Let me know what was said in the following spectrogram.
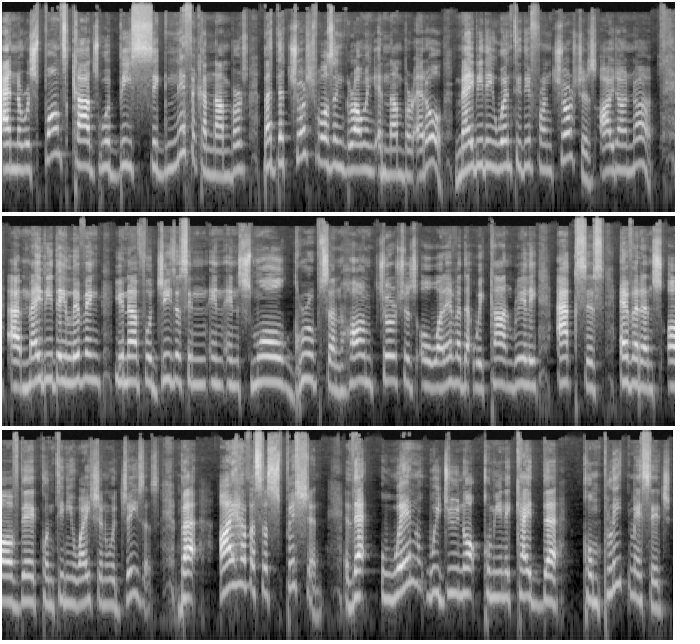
and the response cards would be significant numbers, but the church wasn't growing in number at all. Maybe they went to different churches. I don't know. Uh, maybe they're living, you know, for Jesus in, in, in small groups and home churches or whatever that we can't really access evidence of their continuation with Jesus. But I have a suspicion that when we do not communicate the complete message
